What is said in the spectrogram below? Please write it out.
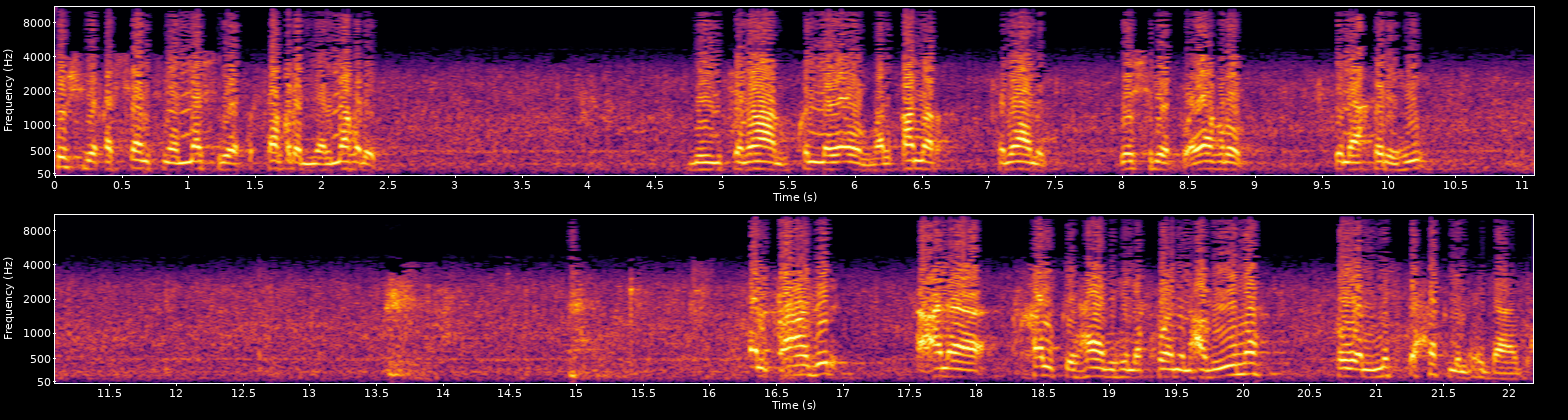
تشرق الشمس من المشرق وتغرب من المغرب. بانتظام كل يوم والقمر كذلك يشرق ويغرب إلى آخره. القادر على خلق هذه الأكوان العظيمة هو المستحق للعبادة.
